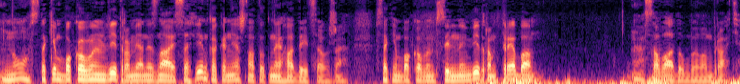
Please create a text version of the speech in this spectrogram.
Ну, з таким боковим вітром, я не знаю, Сафінка, звісно, тут не годиться вже. З таким боковим сильним вітром треба саваду було брати.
